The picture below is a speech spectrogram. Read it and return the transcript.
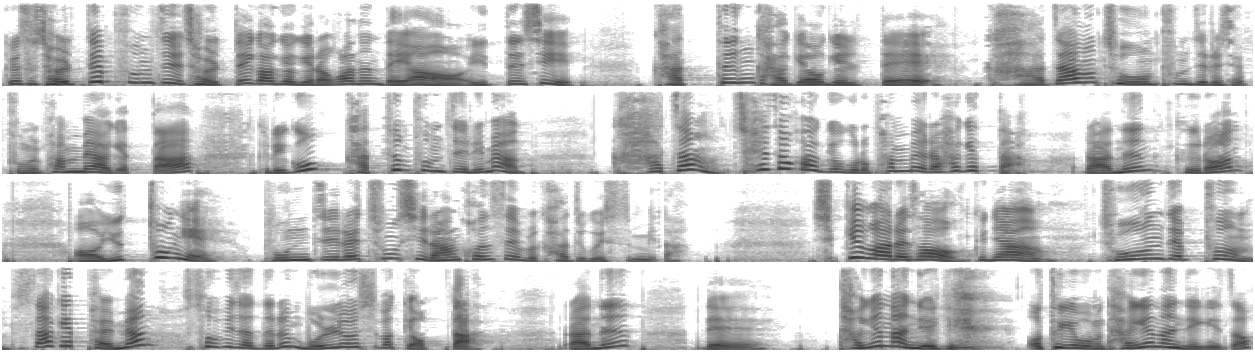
그래서 절대 품질, 절대 가격이라고 하는데요. 이 뜻이 같은 가격일 때 가장 좋은 품질의 제품을 판매하겠다. 그리고 같은 품질이면 가장 최저 가격으로 판매를 하겠다라는 그런 어, 유통의 본질에 충실한 컨셉을 가지고 있습니다. 쉽게 말해서 그냥 좋은 제품 싸게 팔면 소비자들은 몰려올 수밖에 없다라는 네 당연한 얘기 어떻게 보면 당연한 얘기죠.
